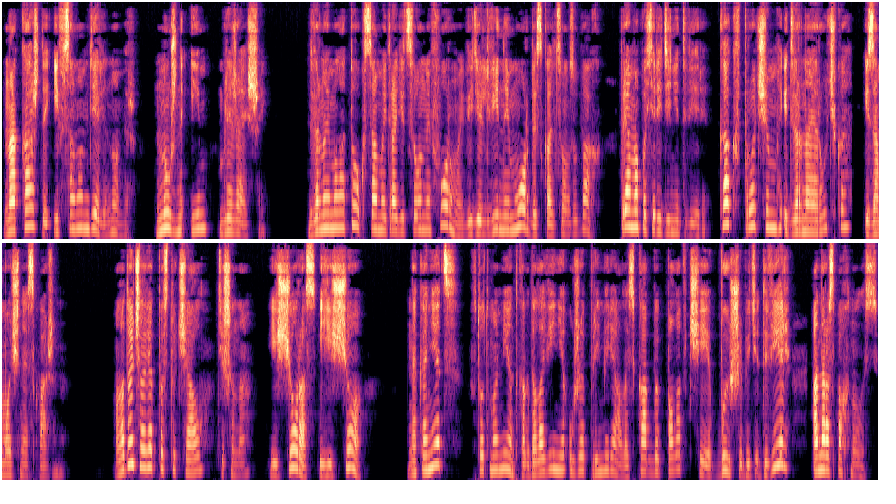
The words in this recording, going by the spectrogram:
на каждой и в самом деле номер, нужный им ближайший. Дверной молоток самой традиционной формы в виде львиной морды с кольцом в зубах, прямо посередине двери, как, впрочем, и дверная ручка, и замочная скважина. Молодой человек постучал, тишина, еще раз и еще. Наконец, в тот момент, когда Лавиния уже примерялась, как бы половчее вышибить дверь, она распахнулась.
